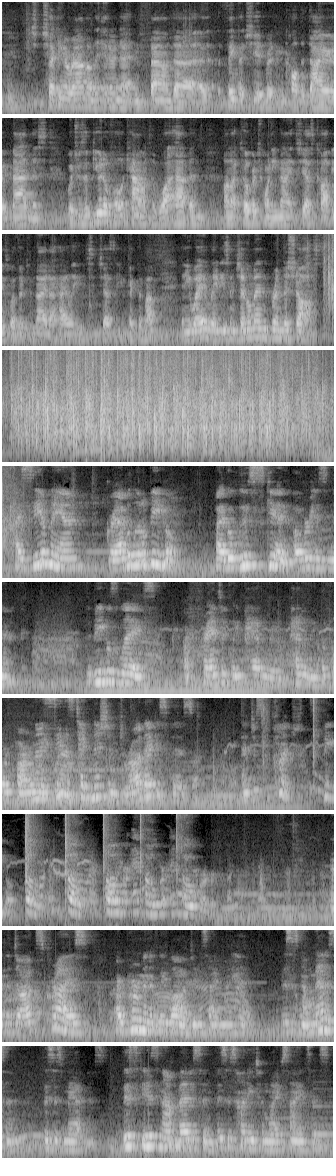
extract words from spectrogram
checking around on the internet and found uh, a thing that she had written called The Diary of Madness, which was a beautiful account of what happened on October 29th. She has copies with her tonight. I highly suggest that you pick them up. Anyway, ladies and gentlemen, Brenda Shoss. I see a man grab a little beagle by the loose skin over his neck. The beagle's legs are frantically pedaling, pedaling before faraway and I see this technician draw back his fist and just punch this beagle over, over, over, and over, and over. And the dog's cries are permanently logged inside my head. This is not medicine, this is madness. This is not medicine, this is Huntingdon Life Sciences.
